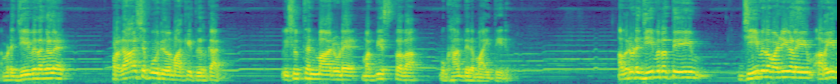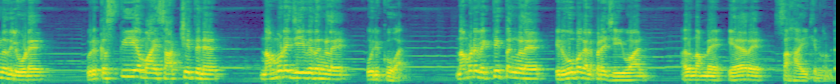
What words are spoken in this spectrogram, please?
നമ്മുടെ ജീവിതങ്ങളെ പ്രകാശപൂരിതമാക്കി തീർക്കാൻ വിശുദ്ധന്മാരുടെ മധ്യസ്ഥത മുഖാന്തിരമായി തീരും അവരുടെ ജീവിതത്തെയും ജീവിത വഴികളെയും അറിയുന്നതിലൂടെ ഒരു ക്രിസ്തീയമായ സാക്ഷ്യത്തിന് നമ്മുടെ ജീവിതങ്ങളെ ഒരുക്കുവാൻ നമ്മുടെ വ്യക്തിത്വങ്ങളെ രൂപകൽപ്പന ചെയ്യുവാൻ അത് നമ്മെ ഏറെ സഹായിക്കുന്നുണ്ട്.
